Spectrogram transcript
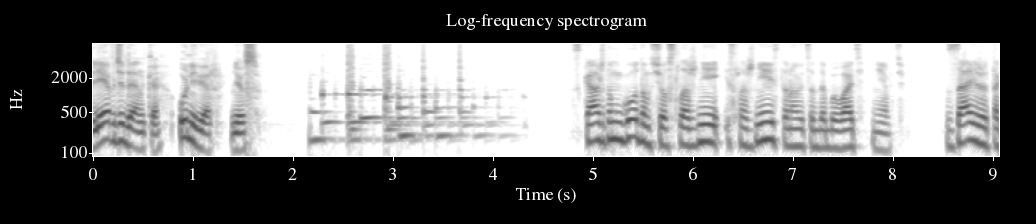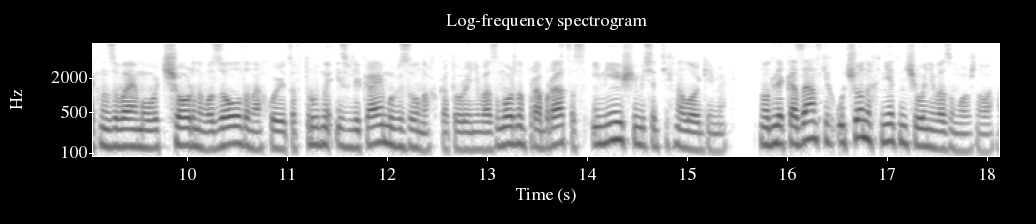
Лев Диденко, Универ News. С каждым годом все сложнее и сложнее становится добывать нефть. Залежи так называемого черного золота находятся в трудноизвлекаемых зонах, в которые невозможно пробраться с имеющимися технологиями. Но для казанских ученых нет ничего невозможного.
